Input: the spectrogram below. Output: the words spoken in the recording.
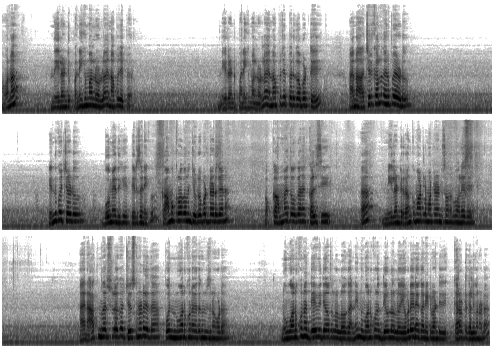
అవునా? నీలాంటి పనికి మళ్ళీ ఆయన అప్పచెప్పారు. నీలాంటి పనికి మళ్ళీ ఆయన అప్పచెప్పారు కాబట్టి ఆయన ఆశ్చర్యకాలం చనిపోయాడు. ఎందుకు వచ్చాడు? భూమి మీదకి తెలుసా నీకు? కామక్రోధం నుంచి విడబడ్డాడు కానీ ఒక్క అమ్మాయితో కానీ కలిసి మీలాంటి రంకు మాటలు మాట్లాడే సందర్భం లేదే. ఆయన ఆత్మదర్శులుగా చేసుకున్నాడు లేదా? పోనీ నువ్వు అనుకున్న విధంగా చూసినా కూడా. నువ్వు అనుకున్న దేవి దేవతలలో కానీ నువ్వు అనుకున్న దేవుళ్ళలో ఎవడైనా కానీ ఇటువంటి కరెక్ట్ కలిగి ఉన్నాడా?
